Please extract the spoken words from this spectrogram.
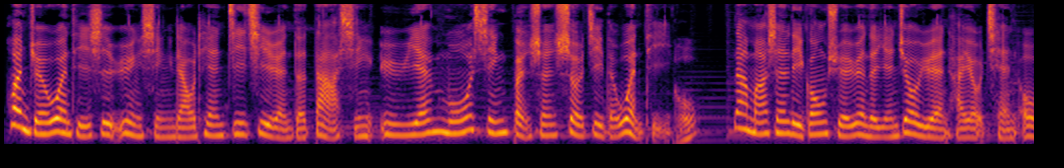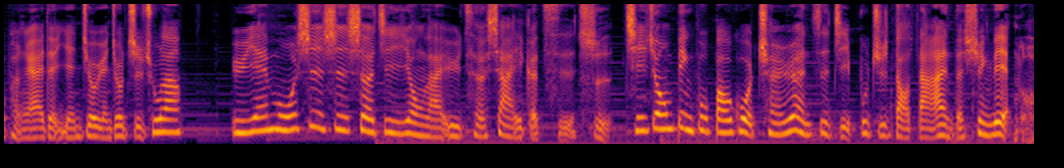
幻觉问题是运行聊天机器人的大型语言模型本身设计的问题。哦。那麻省理工学院的研究员，还有前 OpenAI 的研究员就指出啦，语言模式是设计用来预测下一个词，是。其中并不包括承认自己不知道答案的训练，哦、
